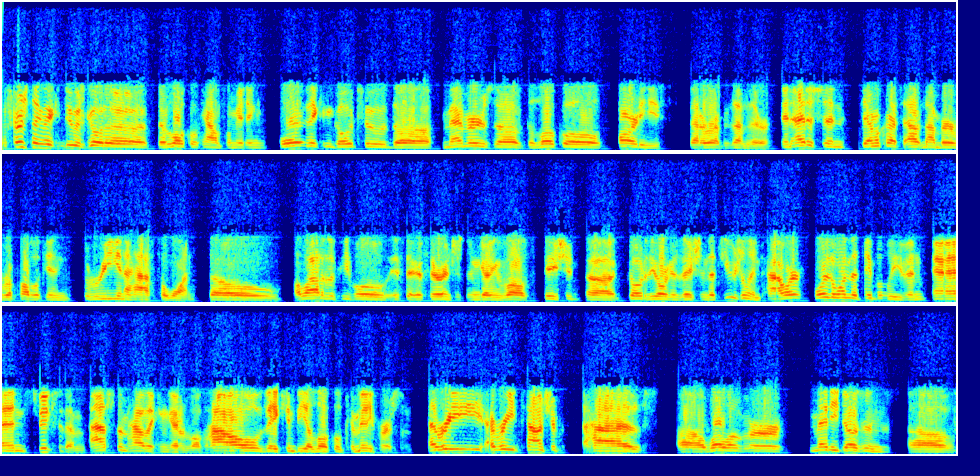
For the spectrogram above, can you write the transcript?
The first thing they can do is go to the local council meeting, or they can go to the members of the local parties that are represented there. In Edison, Democrats outnumber Republicans three and a half to one. So a lot of the people, if they're, if they're interested in getting involved, they should uh, go to the organization that's usually in power or the one that they believe in and speak to them. Ask them how they can get involved, how they can be a local committee person. Every every township has uh, well over many dozens of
